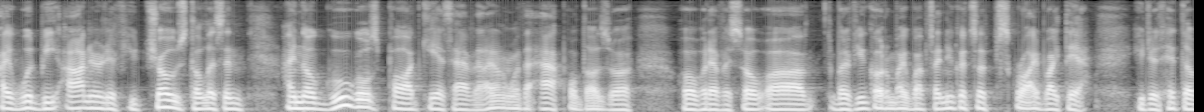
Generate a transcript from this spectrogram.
I would be honored if you chose to listen. I know Google's podcasts have it. I don't know whether Apple does or or whatever. So, uh, but if you go to my website, you could subscribe right there. You just hit the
